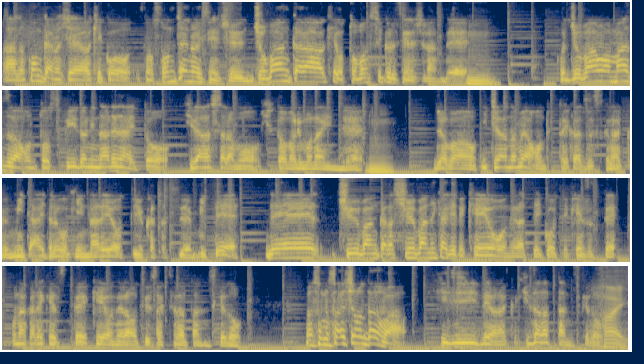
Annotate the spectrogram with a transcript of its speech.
あの今回の試合は結構、そのソンチャイノイ選手、序盤から結構飛ばしてくる選手なんで、うん。序盤はまずは本当スピードに慣れないと、被弾したらもうひとまりもないんで、うん序盤、1ラウンド目は本当手数少なく見て、相手の動きに慣れようっていう形で見て、で、中盤から終盤にかけて KO を狙っていこうって削って、お腹で削って KO を狙おうという作戦だったんですけど、まあ、その最初のダウンは肘ではなく膝だったんですけど、はい、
